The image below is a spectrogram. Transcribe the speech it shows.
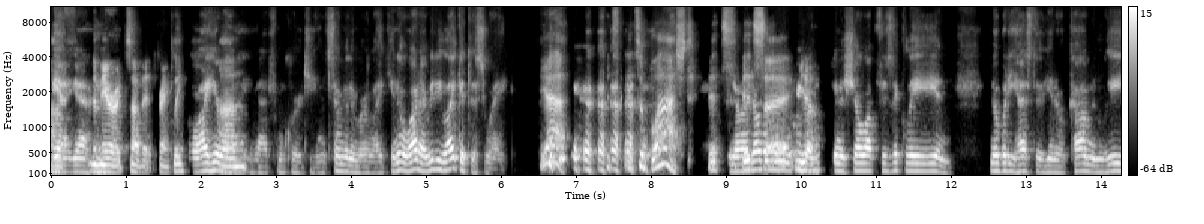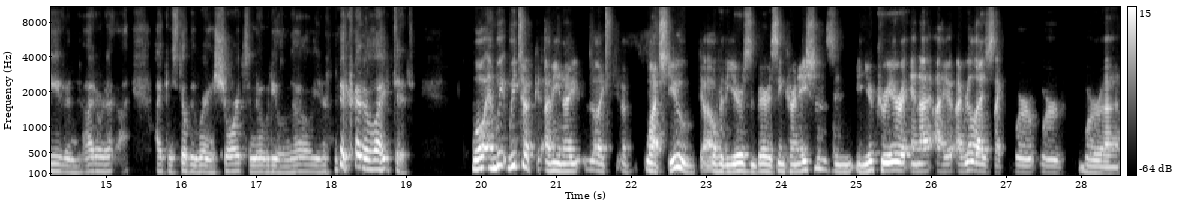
yeah, yeah, the yeah. merits of it, frankly. Well, I hear um, a lot of that from clergy, and some of them are like, you know what, I really like it this way. Yeah, it's, it's a blast. It's, you know, it's, uh, you know, going to show up physically and nobody has to, you know, come and leave. And I don't know, I can still be wearing shorts and nobody will know, you know, I kind of liked it. Well, and we, we took, I mean, I like I've watched you over the years in various incarnations in, in your career. And I, I, I realized like we're, we're, we're, uh,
